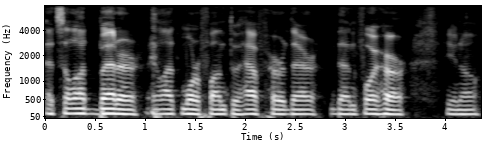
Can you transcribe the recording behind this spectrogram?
it's a lot better, a lot more fun to have her there than for her. You know.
